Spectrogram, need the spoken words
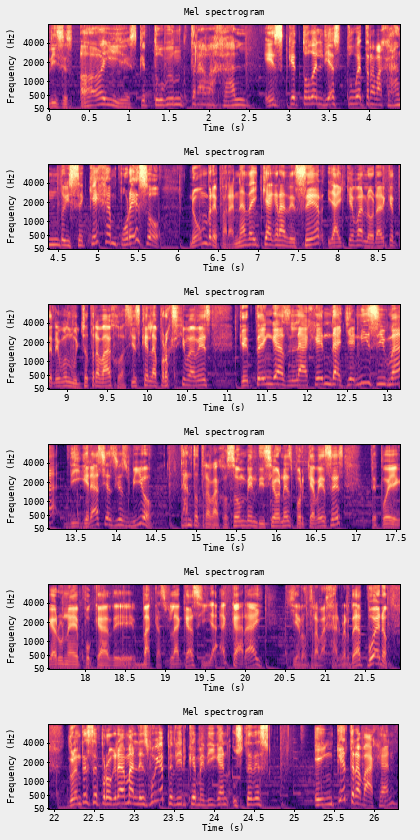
dices, ay, es que tuve un trabajal, es que todo el día estuve trabajando y se quejan por eso? No, hombre, para nada hay que agradecer y hay que valorar que tenemos mucho trabajo. Así es que la próxima vez que tengas la agenda llenísima, di gracias Dios mío. Tanto trabajo, son bendiciones porque a veces te puede llegar una época de vacas flacas y ya, caray, quiero trabajar, ¿verdad? Bueno, durante este programa les voy a pedir que me digan ustedes en qué trabajan,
